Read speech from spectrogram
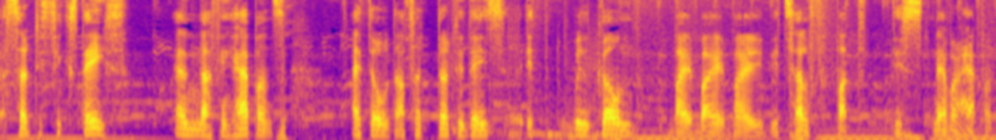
36 days and nothing happens. I thought after 30 days it will go by, by, by itself but this never happened.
